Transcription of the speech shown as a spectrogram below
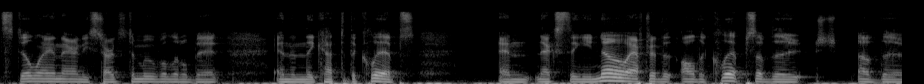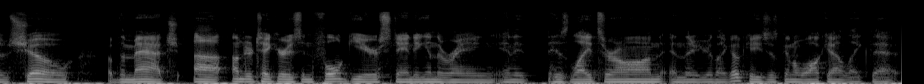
still laying there, and he starts to move a little bit, and then they cut to the clips and next thing you know, after the, all the clips of the sh- of the show of the match, uh, Undertaker is in full gear, standing in the ring, and it, his lights are on, and then you're like, okay, he's just gonna walk out like that.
